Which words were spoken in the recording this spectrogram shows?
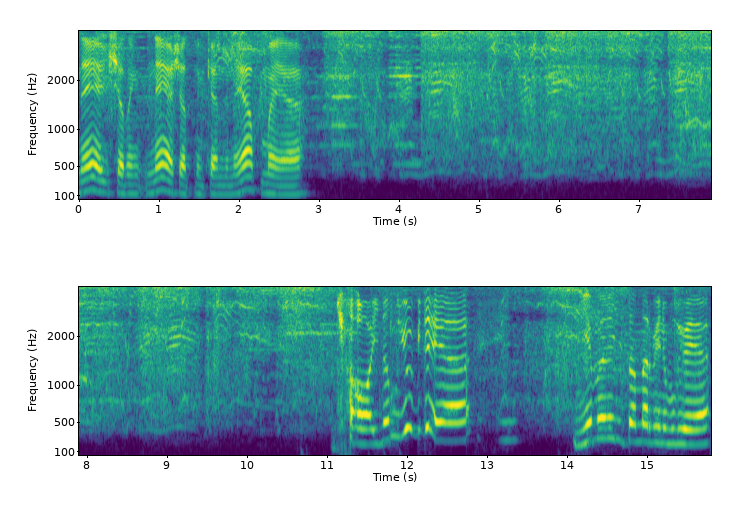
ne yaşadın, ne yaşattın kendine yapma ya. Ya inanılıyor bir de ya. Niye böyle insanlar beni buluyor ya?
